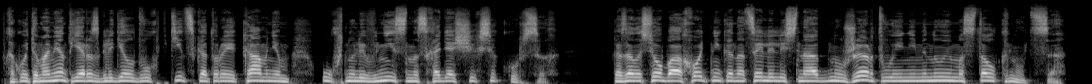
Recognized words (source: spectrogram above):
В какой-то момент я разглядел двух птиц, которые камнем ухнули вниз на сходящихся курсах. Казалось, оба охотника нацелились на одну жертву и неминуемо столкнуться.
